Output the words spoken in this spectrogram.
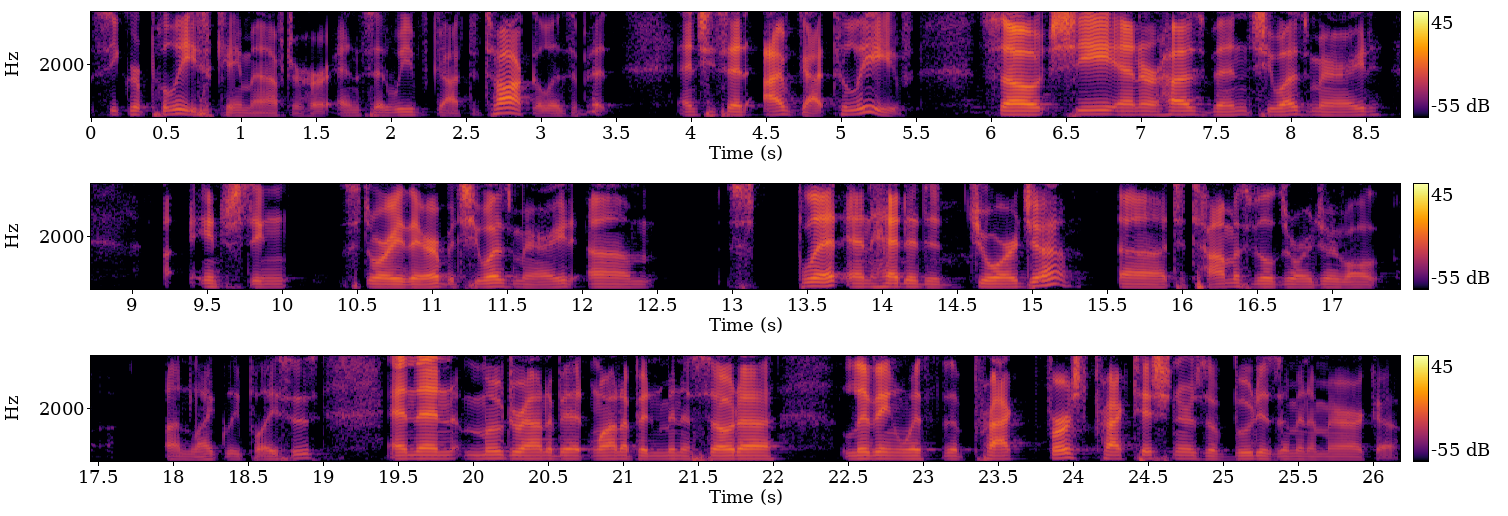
secret police, came after her and said, We've got to talk, Elizabeth. And she said, I've got to leave. So she and her husband, she was married, uh, interesting story there, but she was married, um, split and headed to Georgia, uh, to Thomasville, Georgia, of all unlikely places and then moved around a bit, wound up in Minnesota, living with the prac- first practitioners of Buddhism in America,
